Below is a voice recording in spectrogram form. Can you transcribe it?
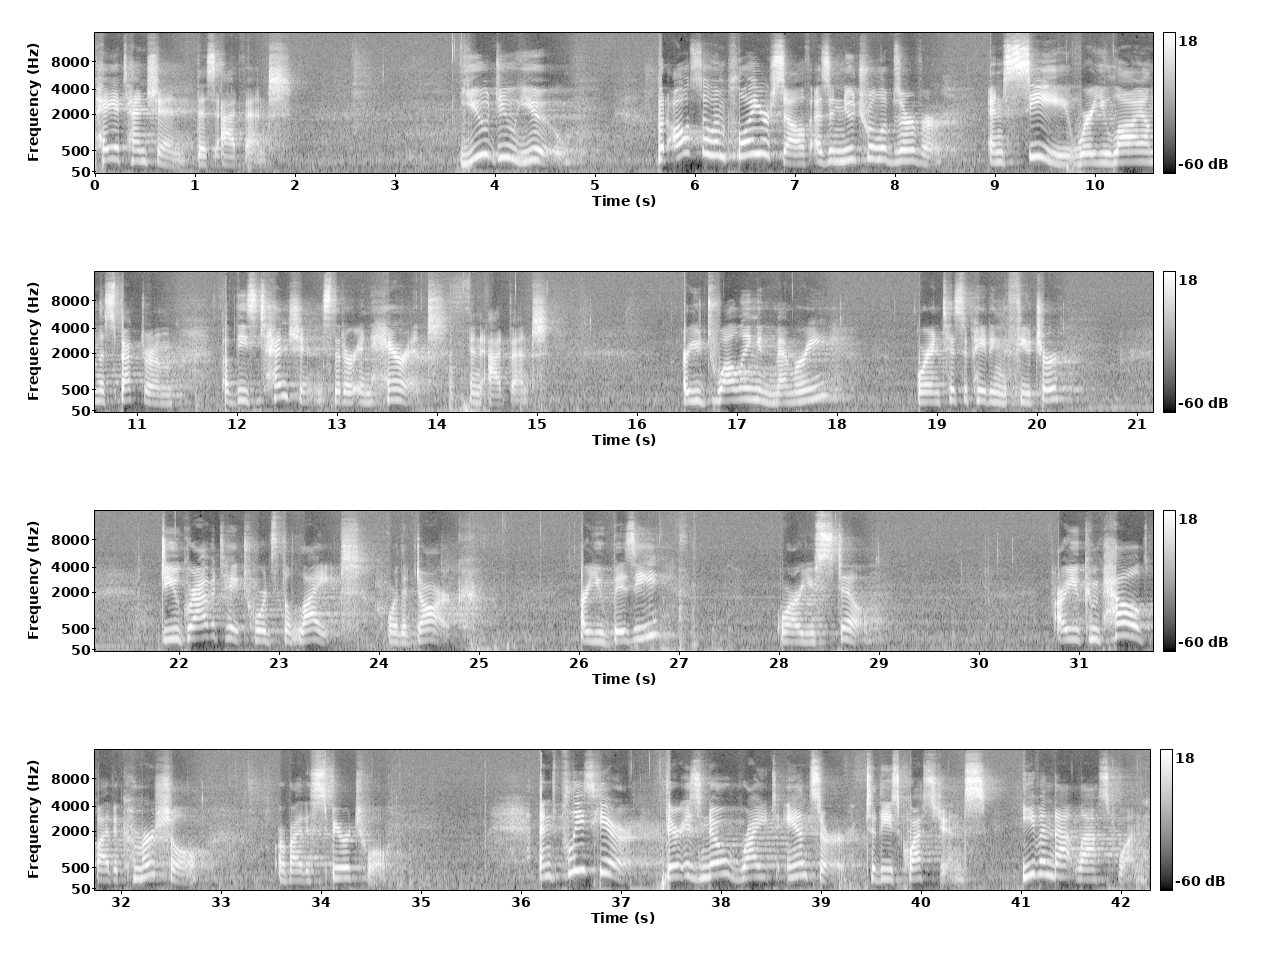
Pay attention this Advent. You do you, but also employ yourself as a neutral observer and see where you lie on the spectrum of these tensions that are inherent in Advent. Are you dwelling in memory or anticipating the future? Do you gravitate towards the light or the dark? Are you busy or are you still? Are you compelled by the commercial or by the spiritual? And please hear, there is no right answer to these questions, even that last one.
